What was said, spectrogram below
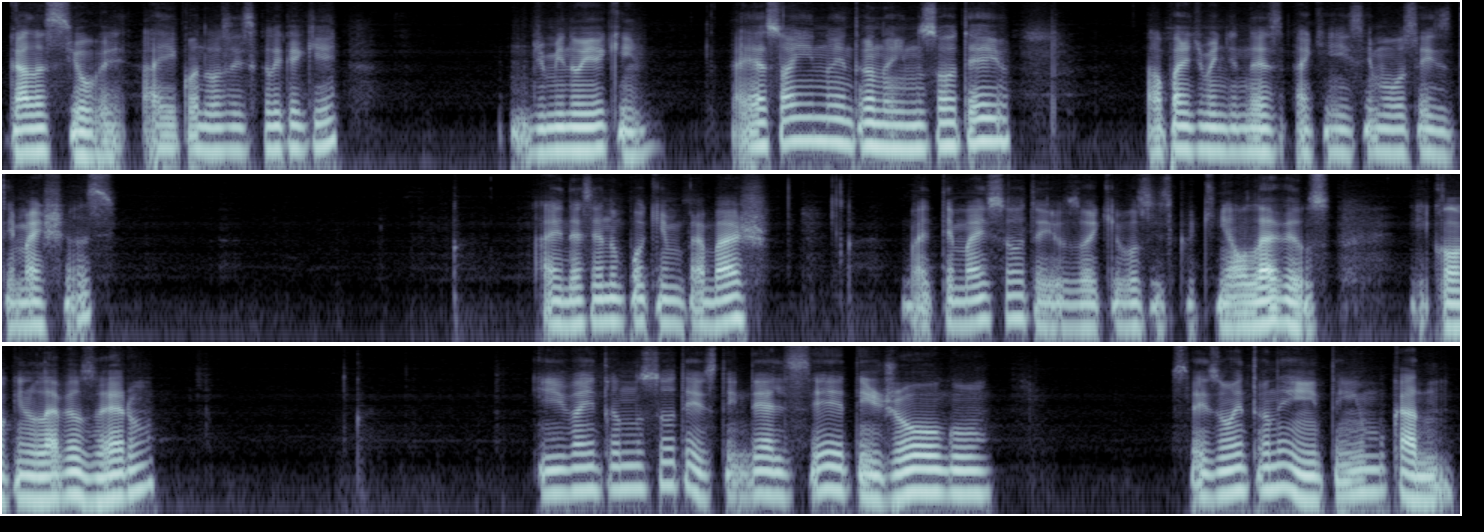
Gala Silver. Aí quando vocês clicam aqui, diminui aqui. Aí é só indo entrando aí no sorteio. Aparentemente aqui em cima vocês têm mais chance. Aí descendo um pouquinho para baixo, vai ter mais sorteios. Aqui vocês cliquem ao levels e coloquem level 0 e vai entrando nos sorteios. Tem DLC, tem jogo. Vocês vão entrando aí, tem um bocado.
